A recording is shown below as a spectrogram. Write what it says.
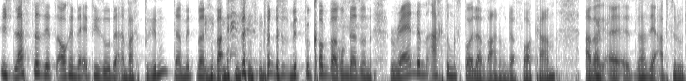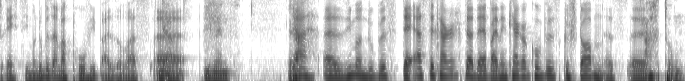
Ich lasse das jetzt auch in der Episode einfach drin, damit man, damit man das mitbekommt, warum da so ein random Achtung-Spoilerwarnung davor kam. Aber äh, du hast ja absolut recht, Simon. Du bist einfach Profi bei sowas. Ja, Äh, immens. ja, äh, Simon, du bist der erste Charakter, der bei den Kerkerkumpels gestorben ist. Äh, Achtung,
